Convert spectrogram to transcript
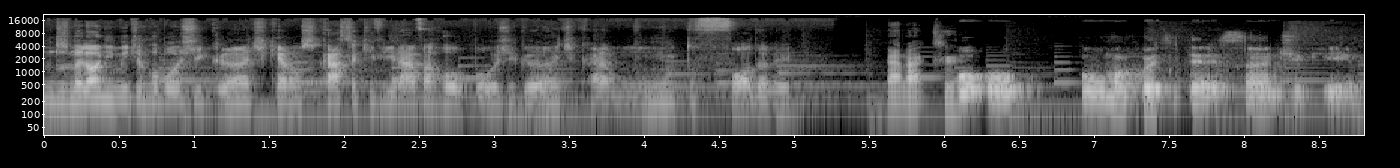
um dos melhores animes de robô gigante, que eram os caça que virava robô gigante, cara. Muito foda, velho. Caraca. O- o- uma coisa interessante que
